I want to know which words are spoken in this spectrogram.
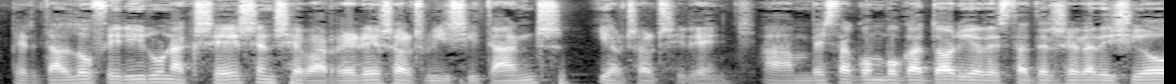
per tal d'oferir un accés sense barreres als visitants i als alcirenys. Amb aquesta convocatòria d'esta tercera edició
